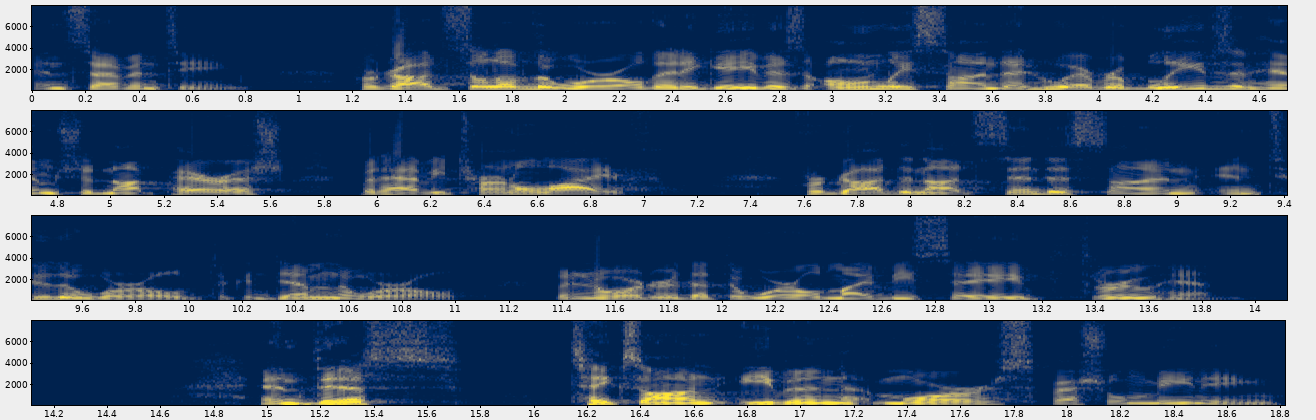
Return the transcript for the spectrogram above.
and 17. For God so loved the world that he gave his only Son, that whoever believes in him should not perish, but have eternal life. For God did not send his Son into the world to condemn the world, but in order that the world might be saved through him. And this takes on even more special meaning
